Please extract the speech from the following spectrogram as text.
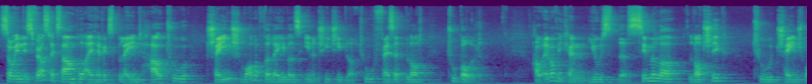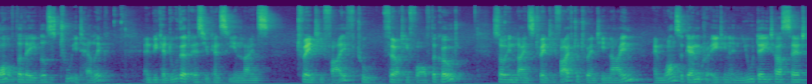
So in this first example I have explained how to change one of the labels in a ggplot2 facet plot to bold. However, we can use the similar logic to change one of the labels to italic. And we can do that as you can see in lines 25 to 34 of the code. So in lines 25 to 29, I'm once again creating a new data set,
